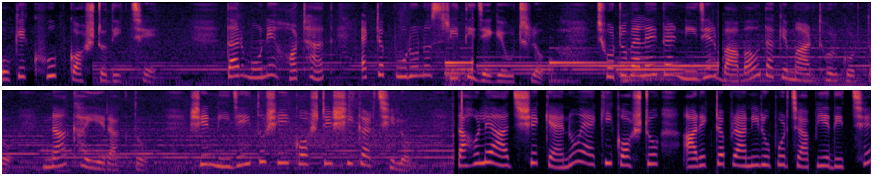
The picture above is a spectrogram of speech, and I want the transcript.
ওকে খুব কষ্ট দিচ্ছে। তার মনে হঠাৎ একটা পুরনো স্মৃতি জেগে উঠল। ছোটবেলায় তার নিজের বাবাও তাকে মারধর করত, না খাইয়ে রাখত। সে নিজেই তো সেই কষ্টের শিকার ছিল। তাহলে আজ সে কেন একই কষ্ট আরেকটা প্রাণীর উপর চাপিয়ে দিচ্ছে?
